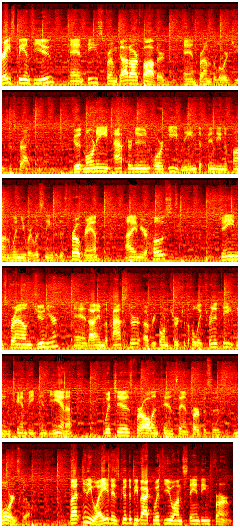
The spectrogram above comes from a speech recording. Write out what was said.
Grace be unto you, and peace from God our Father and from the Lord Jesus Christ. Good morning, afternoon, or evening, depending upon when you are listening to this program. I am your host, James Brown Jr., and I am the pastor of Reformed Church of the Holy Trinity in Camby, Indiana, which is, for all intents and purposes, Mooresville. But anyway, it is good to be back with you on Standing Firm.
